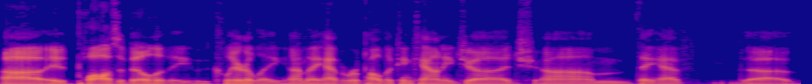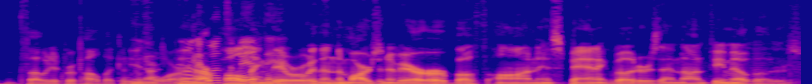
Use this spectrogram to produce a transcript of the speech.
uh, it, plausibility, clearly. Um, they have a Republican county judge. Um, they have uh, voted Republican In our, before. in our wants a polling, they were within the margin of error, both on Hispanic voters and on female Mm-hmm. voters.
